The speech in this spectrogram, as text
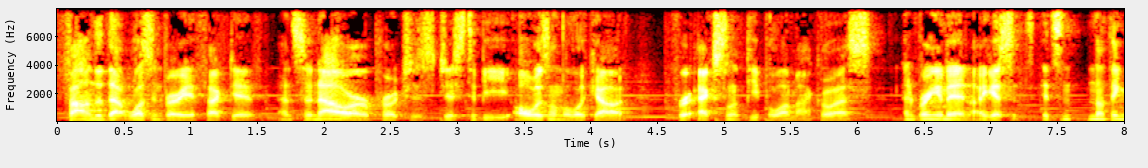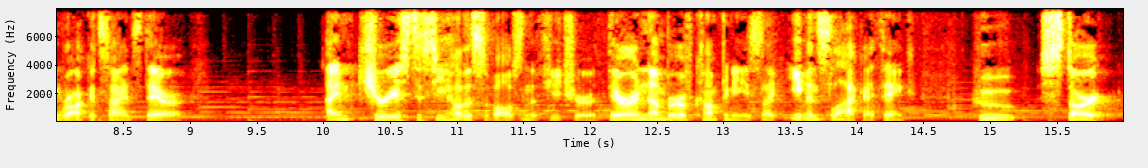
found that that wasn't very effective. And so now our approach is just to be always on the lookout for excellent people on macOS and bring them in. I guess it's, it's nothing rocket science there. I'm curious to see how this evolves in the future. There are a number of companies, like even Slack, I think, who start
